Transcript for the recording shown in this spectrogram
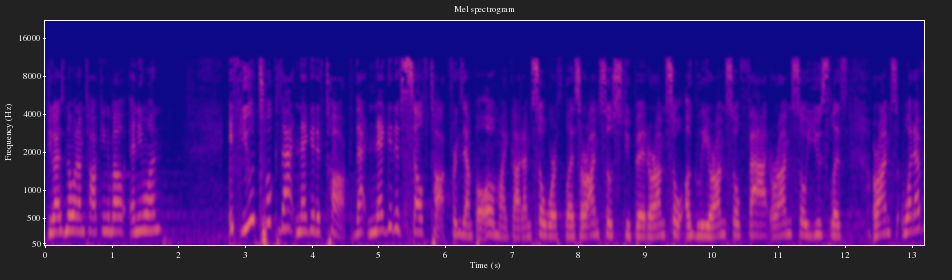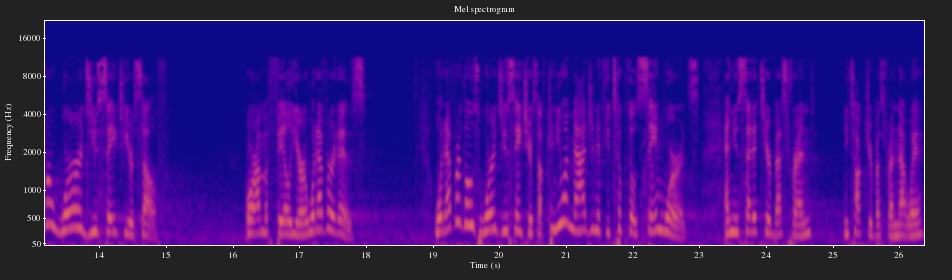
Do you guys know what I'm talking about? Anyone? If you took that negative talk, that negative self-talk, for example, oh my God, I'm so worthless, or I'm so stupid, or I'm so ugly, or I'm so fat, or I'm so useless, or I'm so, whatever words you say to yourself, or I'm a failure, or whatever it is. Whatever those words you say to yourself, can you imagine if you took those same words and you said it to your best friend? You talk to your best friend that way?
